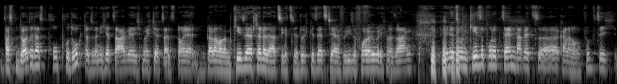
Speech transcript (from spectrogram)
was bedeutet das pro Produkt? Also wenn ich jetzt sage, ich möchte jetzt als neuer, bleiben wir mal beim Käsehersteller, der hat sich jetzt hier durchgesetzt, ja für diese Folge würde ich mal sagen. Ich bin jetzt so ein Käseproduzent, habe jetzt, äh, keine Ahnung, 50,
